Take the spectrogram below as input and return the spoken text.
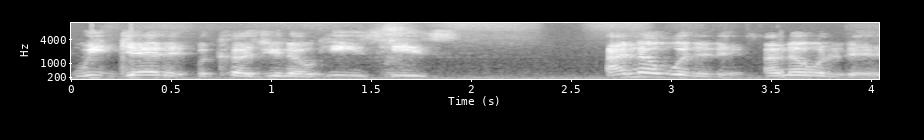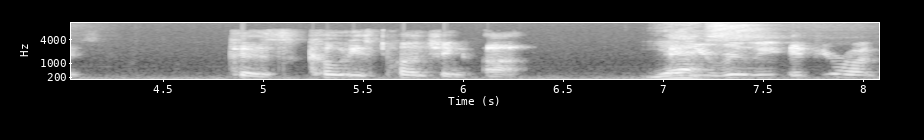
We get it because you know he's he's. I know what it is. I know what it is because Cody's punching up. Yes. And you really, if you're on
